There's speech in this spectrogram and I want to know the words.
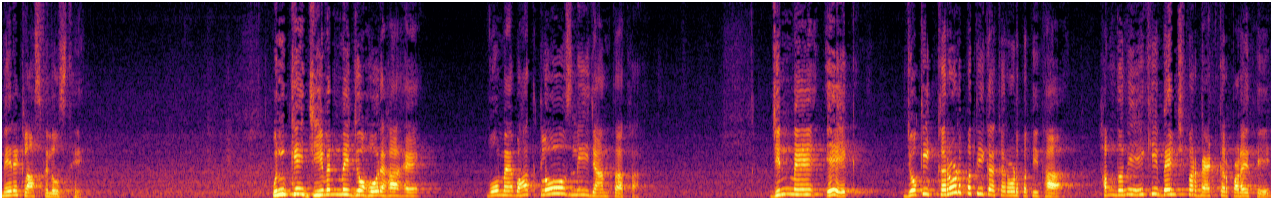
मेरे क्लास फेलोज थे। उनके जीवन में जो हो रहा है वो मैं बहुत क्लोजली जानता था। जिनमें एक, जो कि करोड़पति का करोड़पति था, हम दोनों एक ही बेंच पर बैठकर पढ़े थे।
